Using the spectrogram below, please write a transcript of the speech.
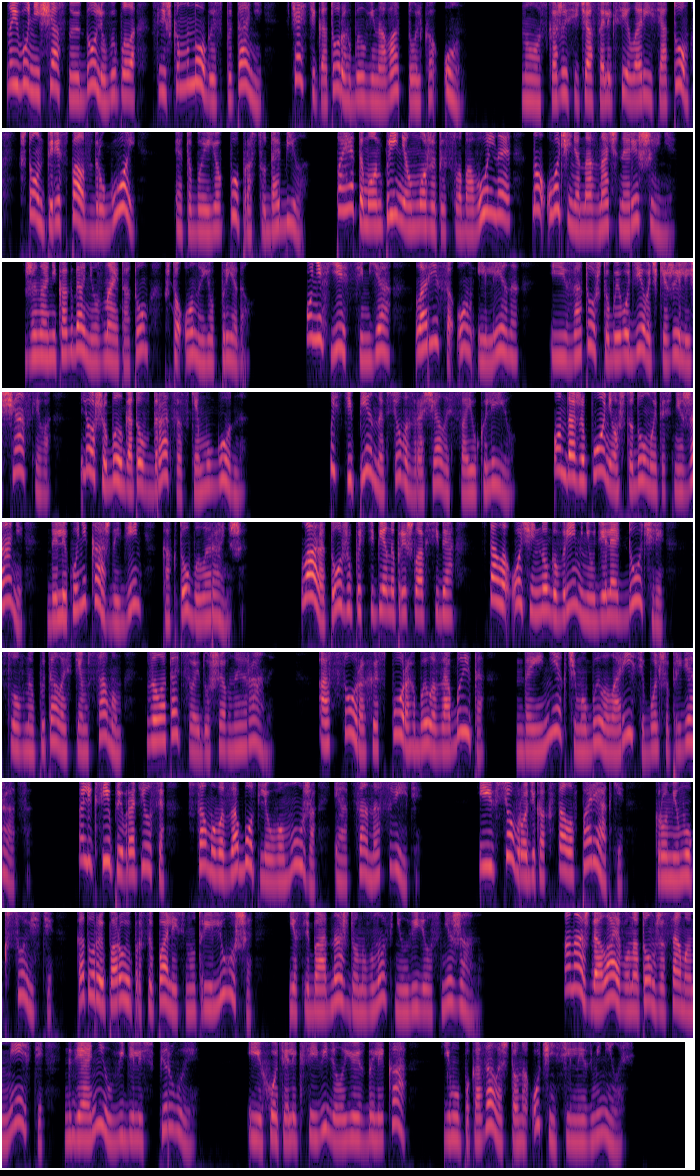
На его несчастную долю выпало слишком много испытаний, в части которых был виноват только он. Но скажи сейчас Алексей Ларисе о том, что он переспал с другой, это бы ее попросту добило. Поэтому он принял, может, и слабовольное, но очень однозначное решение. Жена никогда не узнает о том, что он ее предал. У них есть семья, Лариса, он и Лена, и за то, чтобы его девочки жили счастливо, Леша был готов драться с кем угодно. Постепенно все возвращалось в свою колею. Он даже понял, что думает о Снежане далеко не каждый день, как то было раньше. Лара тоже постепенно пришла в себя, стала очень много времени уделять дочери, словно пыталась тем самым залатать свои душевные раны. О ссорах и спорах было забыто, да и не к чему было Ларисе больше придираться. Алексей превратился в самого заботливого мужа и отца на свете. И все вроде как стало в порядке, кроме мук совести, которые порой просыпались внутри Лёши, если бы однажды он вновь не увидел Снежану. Она ждала его на том же самом месте, где они увиделись впервые. И хоть Алексей видел ее издалека, ему показалось, что она очень сильно изменилась.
